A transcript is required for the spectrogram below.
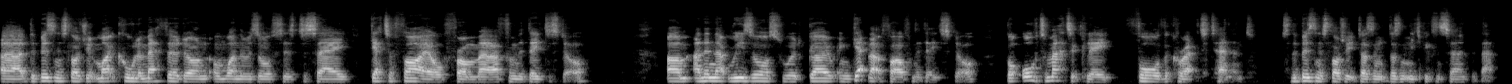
uh, the business logic might call a method on, on one of the resources to say, get a file from, uh, from the data store. Um, and then that resource would go and get that file from the data store, but automatically for the correct tenant. So the business logic doesn't, doesn't need to be concerned with that.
